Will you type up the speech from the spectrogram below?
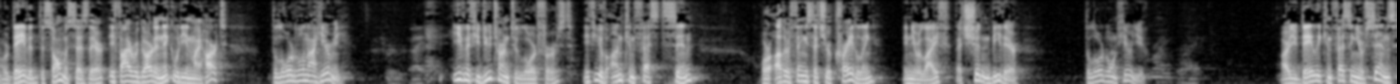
or David, the psalmist says there, if I regard iniquity in my heart, the Lord will not hear me even if you do turn to the Lord first, if you have unconfessed sin or other things that you're cradling in your life that shouldn't be there, the Lord won't hear you. Are you daily confessing your sins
